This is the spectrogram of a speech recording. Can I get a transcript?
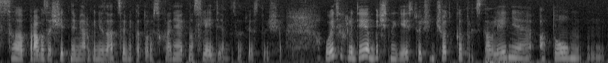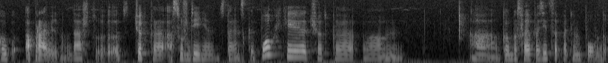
с правозащитными организациями, которые сохраняют наследие соответствующее. У этих людей обычно есть очень четкое представление о том, как бы о правильном, да, что э, четкое осуждение сталинской эпохи, четкое э, э, как бы своя позиция по этому поводу.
